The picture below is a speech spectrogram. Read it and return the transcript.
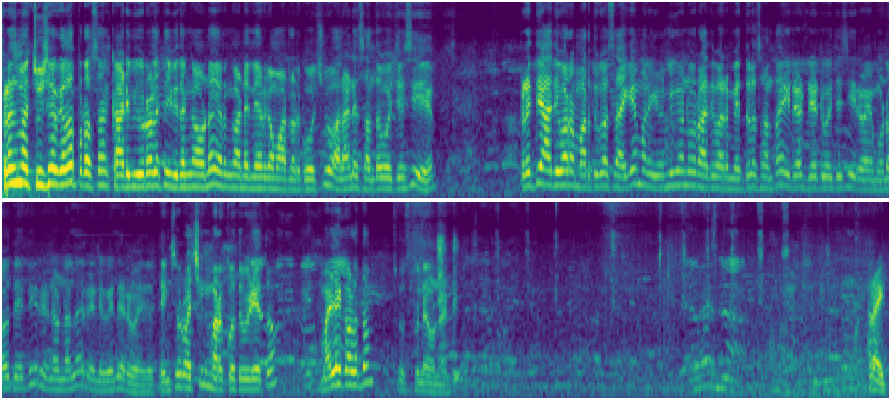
ఫ్రెండ్స్ మరి చూశారు కదా ప్రస్తుతం కాడి వివరాలు అయితే ఈ విధంగా ఉన్నాయి. ఎరంగాంటే నేరుగా మాట్లాడుకోవచ్చు. అలానే సంత వచ్చేసి ప్రతి ఆదివారం అరుదుగా సాగే మన ఎమ్మిగనూరు ఆదివారం ఎద్దుల సంత. ఇరవై డేట్ వచ్చేసి ఇరవై మూడవ తేదీ రెండు నెల రెండు వేల ఇరవై ఐదు. థ్యాంక్స్ ఫర్ వాచింగ్ మరొక వీడియోతో మళ్ళీ కలుద్దాం. చూస్తూనే ఉండండి. రైట్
